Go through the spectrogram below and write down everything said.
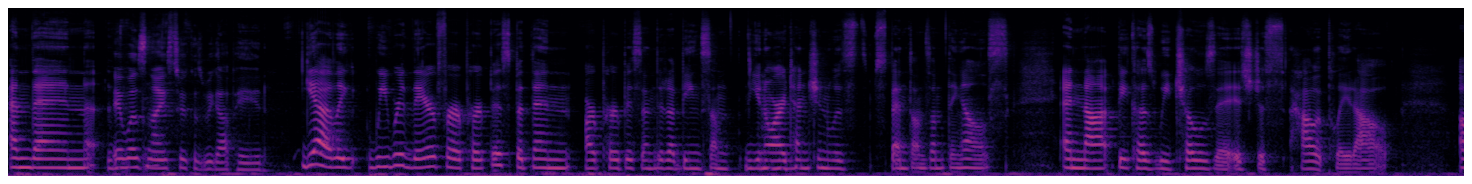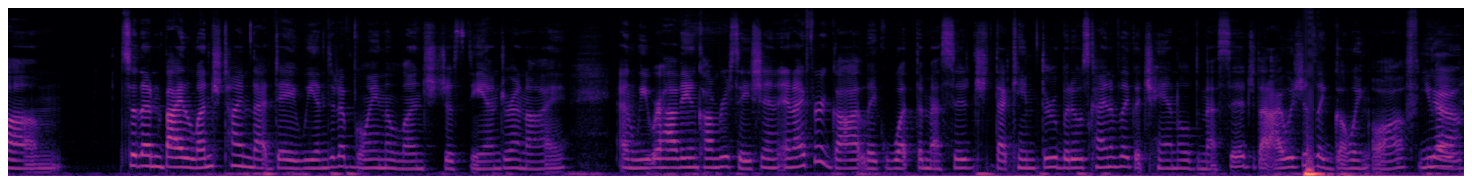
And then It was nice too because we got paid. yeah, like we were there for a purpose, but then our purpose ended up being some, you know, our attention was spent on something else and not because we chose it. It's just how it played out. Um, so then by lunchtime that day, we ended up going to lunch, just Deandra and I, and we were having a conversation. And I forgot like what the message that came through, but it was kind of like a channeled message that I was just like going off. You Yeah. had,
